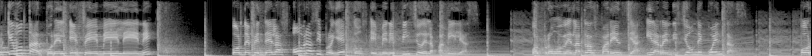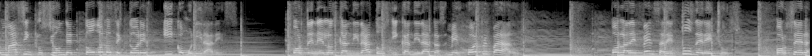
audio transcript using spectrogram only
¿Por qué votar por el FMLN? Por defender las obras y proyectos en beneficio de las familias. Por promover la transparencia y la rendición de cuentas. Por más inclusión de todos los sectores y comunidades. Por tener los candidatos y candidatas mejor preparados. Por la defensa de tus derechos. Por ser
